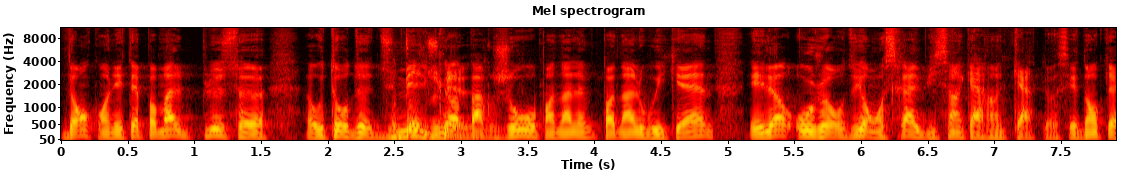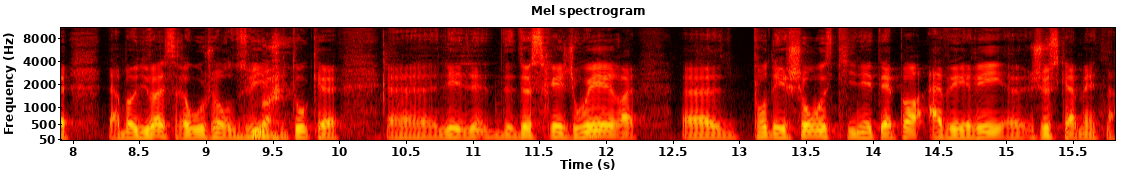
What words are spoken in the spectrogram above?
Donc, on était pas mal plus euh, autour de, du 1000 cas par jour pendant le, pendant le week-end. Et là, aujourd'hui, on serait à 844. C'est donc euh, la bonne nouvelle serait aujourd'hui plutôt que euh, de, se réjouir euh, pour des choses qui n'étaient pas avérées euh, jusqu'à maintenant.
